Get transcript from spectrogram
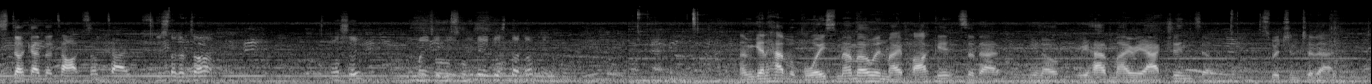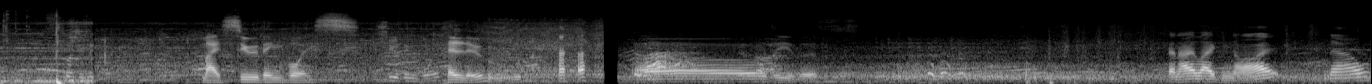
stuck at the top sometimes. Get stuck on top. We'll see. We may, get, we may get stuck up there. I'm gonna have a voice memo in my pocket so that, you know, we have my reaction, so switching to that. My soothing voice. Soothing voice. Hello. oh, Jesus. Can I like not now?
